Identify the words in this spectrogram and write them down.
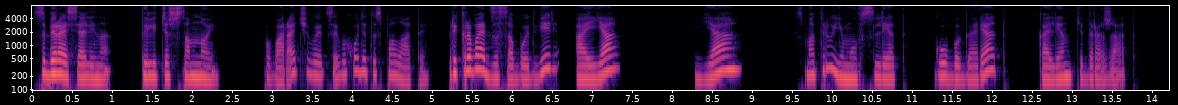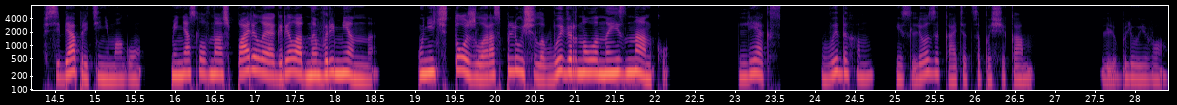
«Собирайся, Алина, ты летишь со мной». Поворачивается и выходит из палаты. Прикрывает за собой дверь, а я... Я... Смотрю ему вслед. Губы горят, коленки дрожат. В себя прийти не могу. Меня словно ошпарило и огрело одновременно. Уничтожила, расплющила, вывернула наизнанку. Лекс. Выдохом, и слезы катятся по щекам. Люблю его.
